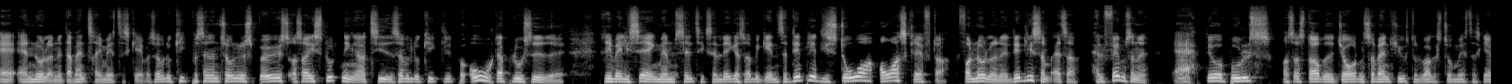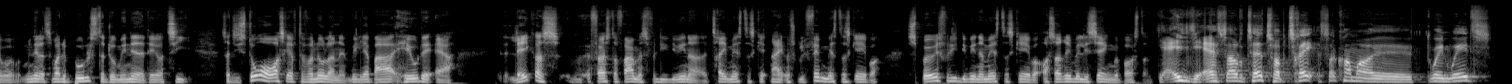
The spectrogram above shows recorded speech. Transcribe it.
af, af nullerne, der vandt tre mesterskaber. Så vil du kigge på San Antonio Spurs, og så i slutningen af tiden, så vil du kigge lidt på, oh, der blussede uh, rivalisering mellem Celtics og Lakers op igen. Så det bliver de store overskrifter for nullerne. Lidt ligesom altså 90'erne, ja, det var Bulls, og så stoppede Jordan, så vandt Houston Rockets to mesterskaber, men ellers var det Bulls, der dominerede det år 10. Så de store overskrifter for nullerne, vil jeg bare hæve det er Lakers først og fremmest, fordi de vinder tre mesterskaber, nej, undskyld, fem mesterskaber. Spurs, fordi de vinder mesterskaber, og så rivalisering med Boston. Ja, ja, så har du taget top 3, så kommer øh, Dwayne Wades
